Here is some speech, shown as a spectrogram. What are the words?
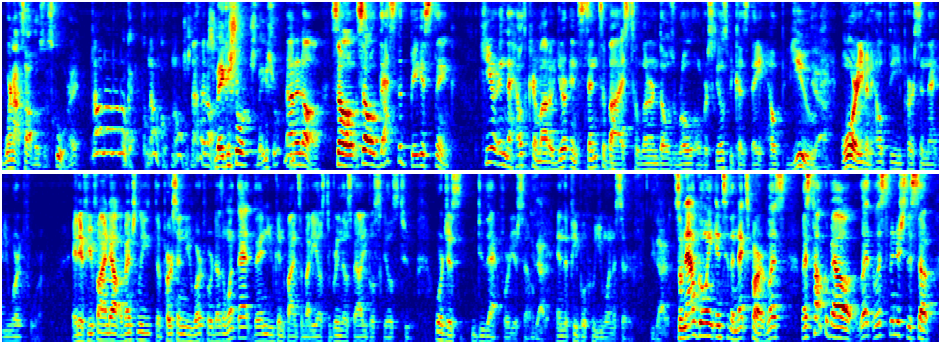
we're not taught those in school, right? No, no, no, no. Okay, cool, no, cool. no, just, not at all. Just making sure. Just making sure. Not at all. So so that's the biggest thing. Here in the healthcare model, you're incentivized to learn those rollover skills because they help you Yeah. or even help the person that you work for. And if you find out eventually the person you work for doesn't want that, then you can find somebody else to bring those valuable skills to. Or just do that for yourself You got it. and the people who you want to serve. You got it. So now going into the next part, let's let's talk about let let's finish this up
